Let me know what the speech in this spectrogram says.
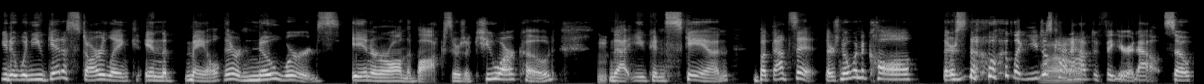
You know, when you get a Starlink in the mail, there are no words in or on the box. There's a QR code mm. that you can scan, but that's it. There's no one to call. There's no like you just wow. kind of have to figure it out. So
